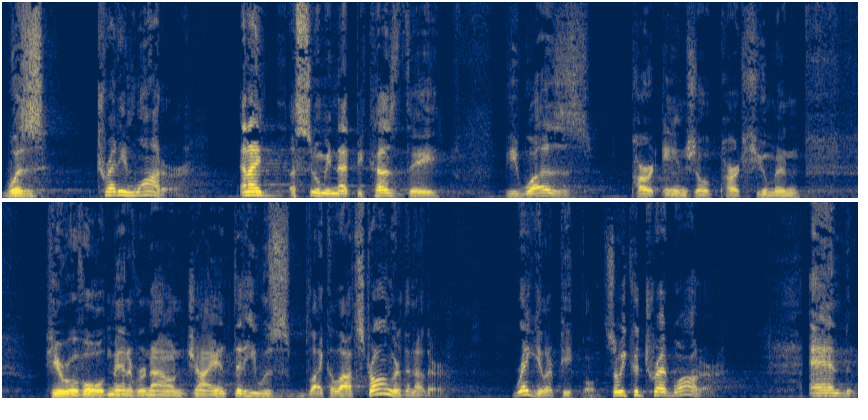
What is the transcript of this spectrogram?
was treading water. And I'm assuming that because they, he was part angel, part human, hero of old, man of renown, giant, that he was like a lot stronger than other regular people, so he could tread water. And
